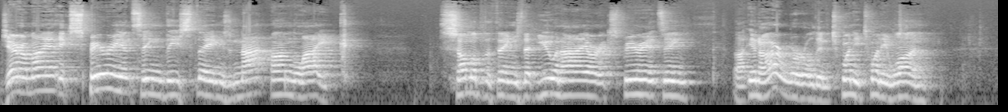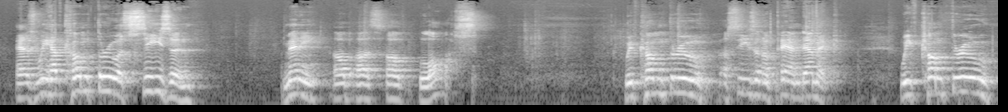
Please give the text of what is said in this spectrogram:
Jeremiah experiencing these things not unlike some of the things that you and I are experiencing uh, in our world in 2021 as we have come through a season, many of us, of loss. We've come through a season of pandemic. We've come through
